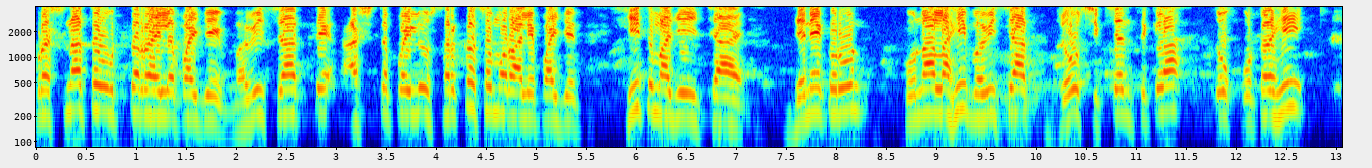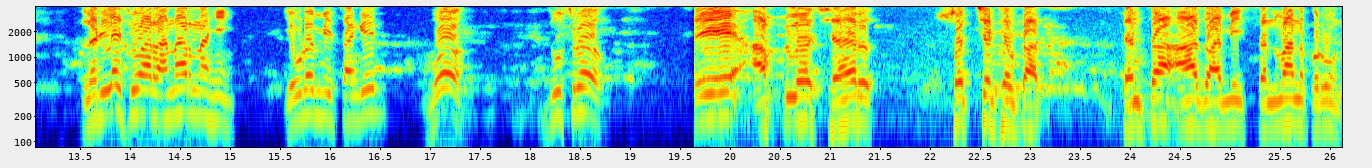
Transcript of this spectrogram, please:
प्रश्नाचं उत्तर राहिलं पाहिजे. भविष्यात ते अष्टपैलू सारखं समोर आले पाहिजेत. हीच माझी इच्छा आहे. जेणेकरून कोणालाही भविष्यात जो शिक्षण शिकला तो कुठंही लढल्याशिवाय राहणार नाही. एवढं मी सांगेन. व दुसरं ते आपलं शहर स्वच्छ ठेवतात. त्यांचा आज आम्ही सन्मान करून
